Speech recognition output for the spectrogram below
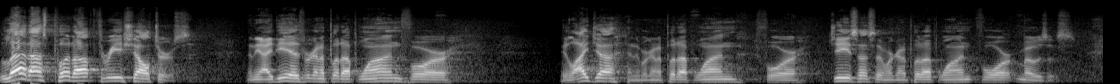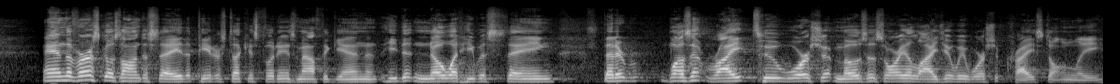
Let us put up three shelters. And the idea is we're going to put up one for Elijah, and then we're going to put up one for Jesus, and we're going to put up one for Moses. And the verse goes on to say that Peter stuck his foot in his mouth again, and he didn't know what he was saying, that it wasn't right to worship Moses or Elijah. We worship Christ only.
